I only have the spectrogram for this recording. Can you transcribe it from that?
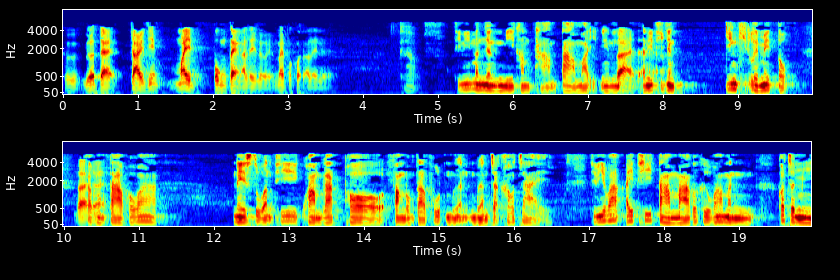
คือเหลือแต่ใจที่ไม่ปรุงแต่งอะไรเลย ไม่ปรากฏอะไรเลย ครับ ทีนี้มันยังมีคำถามตามมาอีกนิดนึงอันนี้ที่ยังยิ่งคิดเลยไม่ตกครับหลวงตาเพราะว่า ในส่วนที่ความรักพอฟังหลวงตาพูดเหมือนเหมือนจะเข้าใจ ทีนี้ว่าไอ้ที่ตามมาก็คือว่ามันก็จะมี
